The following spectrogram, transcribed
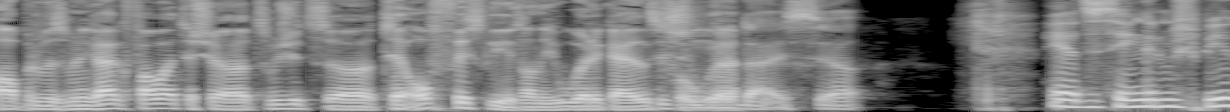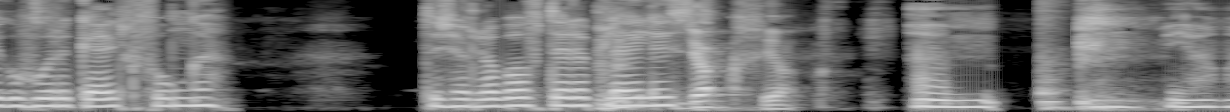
Aber was mir gefallen hat, ist, äh, zum Beispiel das äh, The Office-Lied, habe ich geil Das ist gefunden. nice, ja. Ich habe das hinter dem Spiegel hure geil gefunden. Das ist ja, glaube ich, auf dieser Playlist. Ja, ja. Ähm, ja.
